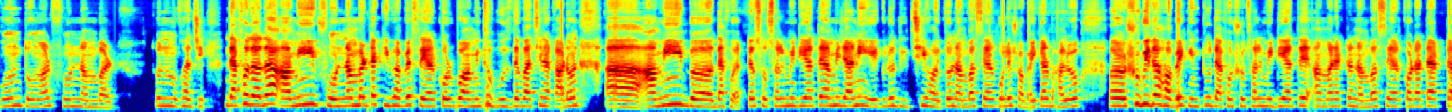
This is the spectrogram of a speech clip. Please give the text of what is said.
বোন, তোমার ফোন নাম্বার মুখার্জি। দেখো দাদা, আমি ফোন নাম্বারটা কীভাবে শেয়ার করব আমি তো বুঝতে পারছি না। কারণ আমি দেখো একটা সোশ্যাল মিডিয়াতে আমি জানি এগুলো দিচ্ছি, হয়তো নাম্বার শেয়ার করলে সবাইকার ভালো সুবিধা হবে। কিন্তু দেখো সোশ্যাল মিডিয়াতে আমার একটা নাম্বার শেয়ার করাটা একটা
